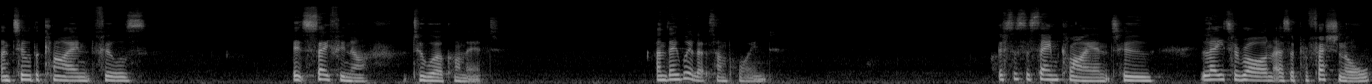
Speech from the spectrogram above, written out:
until the client feels it's safe enough to work on it. And they will at some point. This is the same client who later on, as a professional,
